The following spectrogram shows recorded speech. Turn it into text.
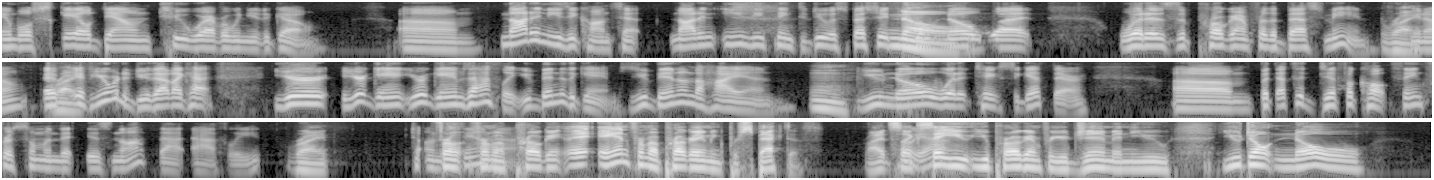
and we'll scale down to wherever we need to go. Um, not an easy concept, not an easy thing to do, especially if you No. don't know what what does the program for the best mean. Right. You know, if, right. if you were to do that, like you're you're game you're a games athlete. You've been to the games. You've been on the high end. Mm. You know what it takes to get there. Um, but that's a difficult thing for someone that is not that athlete Right. to understand. from a that. program and from a programming perspective, right? It's Oh, like say you you program for your gym and you you don't know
